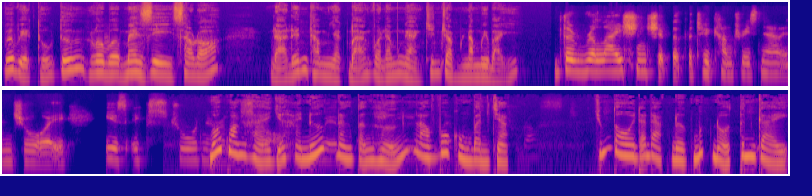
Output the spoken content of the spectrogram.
với việc Thủ tướng Robert Menzies sau đó đã đến thăm Nhật Bản vào năm 1957. The relationship that the two countries now enjoy Mối quan hệ giữa hai nước đang tận hưởng là vô cùng bền chặt. Chúng tôi đã đạt được mức độ tin cậy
